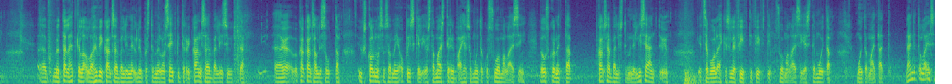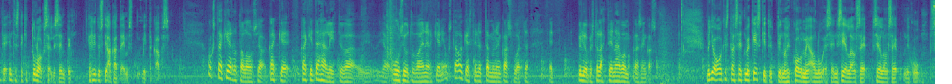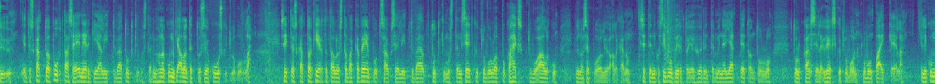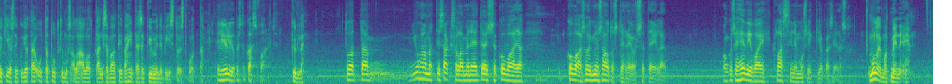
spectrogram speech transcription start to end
Me tällä hetkellä ollaan hyvin kansainvälinen yliopisto. Meillä on 70 eri kansainvälisyyttä kansallisuutta. Yksi kolmasosa meidän opiskelijoista maisterin vaiheessa on muita kuin suomalaisia. Me uskon, että kansainvälistyminen lisääntyy. Että se voi olla ehkä sille 50-50 suomalaisia ja sitten muita, muita maita. Että näin, että ollaan entistäkin tuloksellisempi, erityisesti akateemisessa mittakaavassa. Onko tämä kiertotalous ja kaikki, kaikki tähän liittyvä ja uusiutuva energia, niin onko tämä oikeasti nyt tämmöinen kasvu, että, että yliopisto lähtee näin voimakkaaseen kasvuun? No joo, oikeastaan se, että me keskityttiin noihin kolmeen alueeseen, niin siellä on se, siellä on se niin kuin syy. Että jos katsoo puhtaaseen energiaan liittyvää tutkimusta, niin me ollaan kumminkin aloitettu se jo 60-luvulla. Sitten jos katsoo kiertotaloudesta vaikka veenputsaukseen liittyvää tutkimusta, niin 70-luvun loppu, 80-luvun alku, milloin se puoli on alkanut. Sitten niin kuin sivuvirtojen hyödyntäminen ja jätteet on tullut, tullut myös siellä 90-luvun luvun paikkeilla. Eli kumminkin, jos niin jotain uutta tutkimusalaa aloittaa, niin se vaatii vähintään se 10-15 vuotta. Eli yliopisto kasvaa nyt? Kyllä. Tuota, Juha-Matti Saksalla menee töissä kovaa ja kovaa soi myös autostereoissa teillä. Onko se hevi vai klassinen musiikki, joka siellä soi? Molemmat menee.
